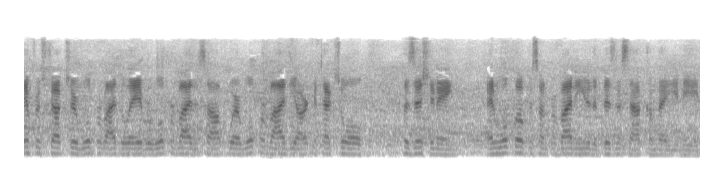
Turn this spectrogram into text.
infrastructure, we'll provide the labor, we'll provide the software, we'll provide the architectural positioning, and we'll focus on providing you the business outcome that you need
